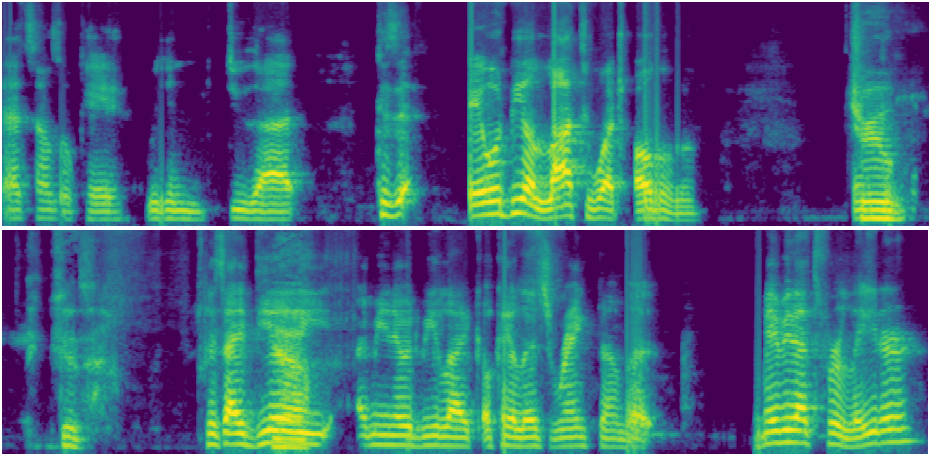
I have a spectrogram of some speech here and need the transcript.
That sounds okay. We can do that because it, it would be a lot to watch all of them. True 'Cause- Because ideally, I mean, it would be like, okay, let's rank them, but maybe that's for later.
